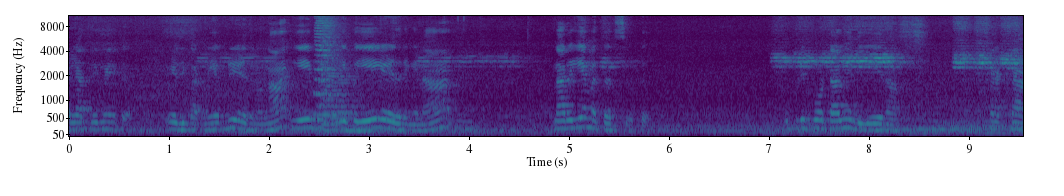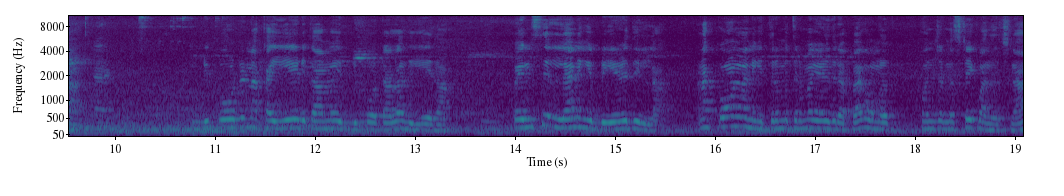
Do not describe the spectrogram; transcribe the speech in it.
எல்லாத்துலேயுமே எனக்கு எழுதி காட்டணும். எப்படி எழுதணும்னா ஏபி இப்போ ஏ எழுதுறீங்கன்னா நிறைய மெத்தட்ஸ் இருக்குது இப்படி போட்டாலும் இது ஏ தான். கரெக்டாக இப்படி போட்டு நான் கையே எடுக்காமல் இப்படி போட்டாலும் அது ஏ தான். பென்சிலில் நீங்கள் இப்படி எழுதிடலாம். ஆனால் கோனில் நீங்கள் திரும்ப திரும்ப எழுதுகிறப்ப உங்களுக்கு கொஞ்சம் மிஸ்டேக் வந்துச்சுன்னா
